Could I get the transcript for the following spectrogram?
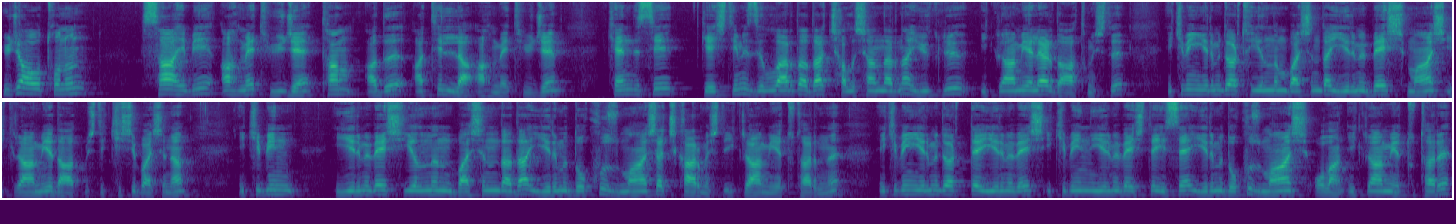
Yüce Auto'nun sahibi Ahmet Yüce, tam adı Atilla Ahmet Yüce. Kendisi geçtiğimiz yıllarda da çalışanlarına yüklü ikramiyeler dağıtmıştı. 2024 yılının başında 25 maaş ikramiye dağıtmıştı kişi başına. 2025 yılının başında da 29 maaşa çıkarmıştı ikramiye tutarını. 2024'te 25, 2025'te ise 29 maaş olan ikramiye tutarı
